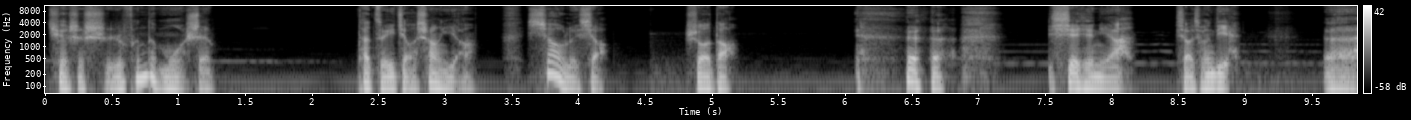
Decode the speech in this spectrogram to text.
却是十分的陌生。他嘴角上扬，笑了笑，说道。呵呵，谢谢你啊，小兄弟。呃，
